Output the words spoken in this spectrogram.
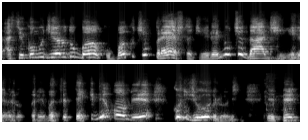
Assim como o dinheiro do banco. O banco te empresta dinheiro, ele não te dá dinheiro. Você tem que devolver com juros. Entende?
